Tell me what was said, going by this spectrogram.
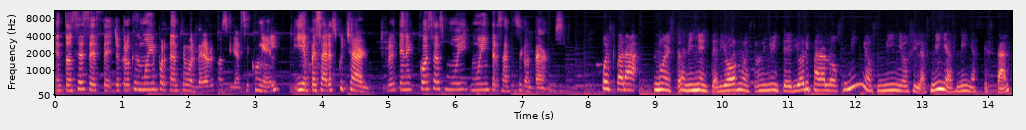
Entonces, este, yo creo que es muy importante volver a reconciliarse con él y empezar a escucharlo. Creo que tiene cosas muy, muy interesantes que contarnos pues para nuestra niña interior, nuestro niño interior y para los niños, niños y las niñas, niñas que están,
